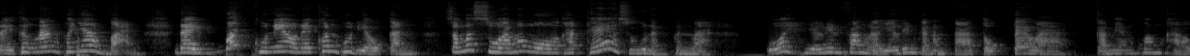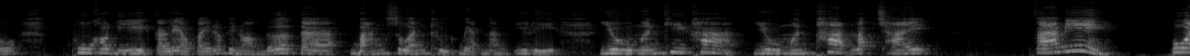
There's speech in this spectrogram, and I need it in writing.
ได้ทั้งนางพญาบ้าลได้บัดคูแนวในคนผู้เดียวกัน สมะสัวมะโงคักแท้สูนั่นเพิ่นว่า โอ้ยอย่าเล่นฟังแล้วอย่าเล่นกับน้ำตาตก แต่ว่าก็แมนความเขาผู้เขาดีก็แล้วไปเด้อพี่น้องเด้อแต่บางส่วนถือแบบนั้นอีหลี อยู่เหมือนขี้ข้าอยู่เหมือนทาสรับใช้ สามีผัว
